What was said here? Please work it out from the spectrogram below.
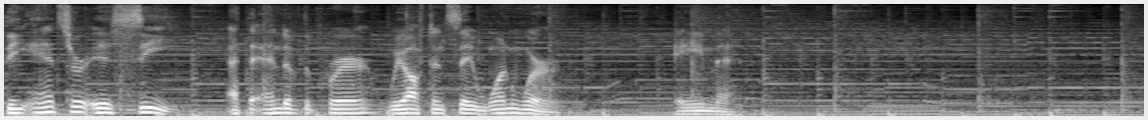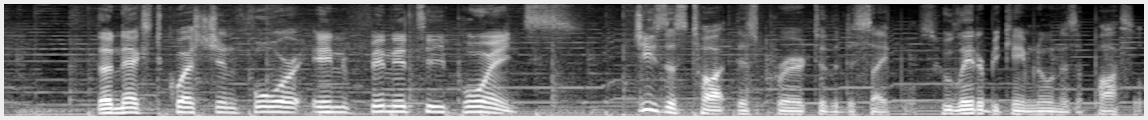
The answer is C. At the end of the prayer, we often say one word Amen. The next question for infinity points. Jesus taught this prayer to the disciples, who later became known as apostles.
